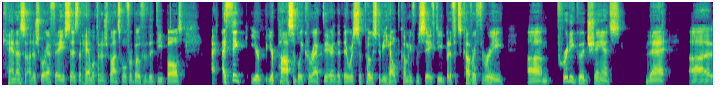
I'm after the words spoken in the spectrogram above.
Canis underscore fa says that Hamilton is responsible for both of the deep balls. I, I think you're you're possibly correct there that there was supposed to be help coming from safety, but if it's cover three, um, pretty good chance that uh,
